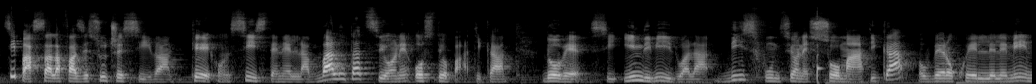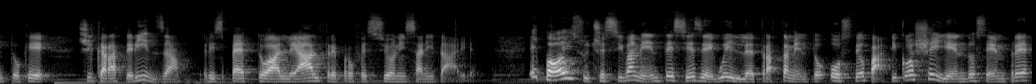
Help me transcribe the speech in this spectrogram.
si passa alla fase successiva, che consiste nella valutazione osteopatica, dove si individua la disfunzione somatica, ovvero quell'elemento che ci caratterizza rispetto alle altre professioni sanitarie. E poi successivamente si esegue il trattamento osteopatico scegliendo sempre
